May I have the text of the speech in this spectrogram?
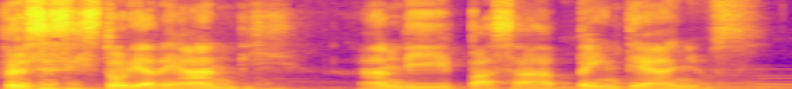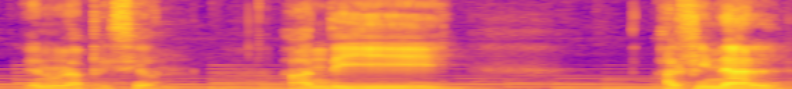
Pero es esa historia de Andy. Andy pasa 20 años en una prisión. Andy al final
